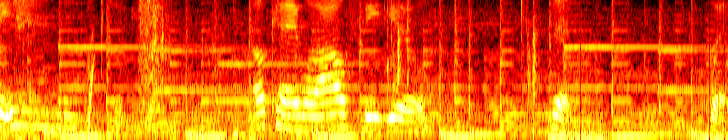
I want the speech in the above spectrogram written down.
Wait. Okay, well I'll feed you this. Quick.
